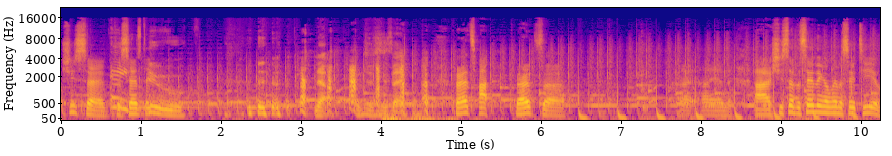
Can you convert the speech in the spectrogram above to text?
She said the same thing. No. What did she say? That's high. That's uh, high, high end. Uh, she said the same thing I'm going to say to you.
